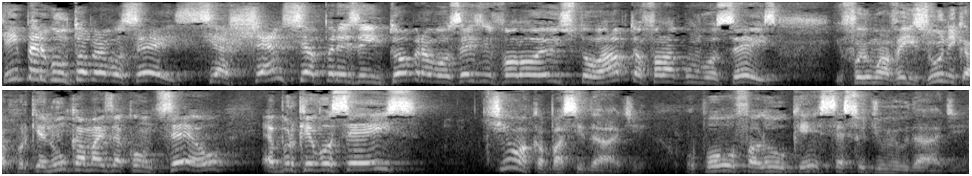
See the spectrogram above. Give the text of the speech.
Quem perguntou para vocês? Se Hashem se apresentou para vocês e falou, eu estou apto a falar com vocês, e foi uma vez única, porque nunca mais aconteceu, é porque vocês tinham a capacidade. O povo falou o quê? Excesso de humildade.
